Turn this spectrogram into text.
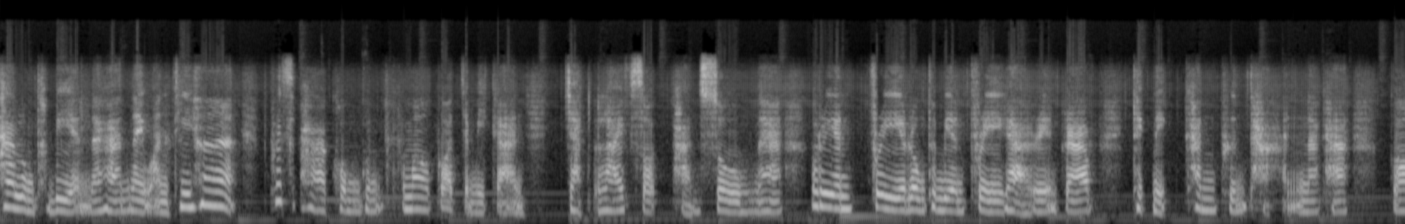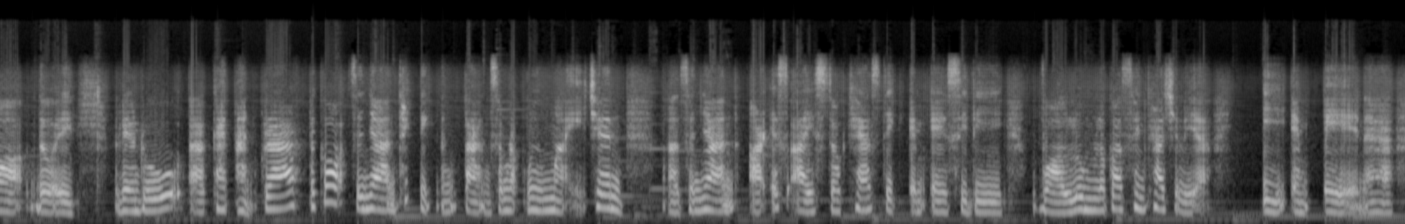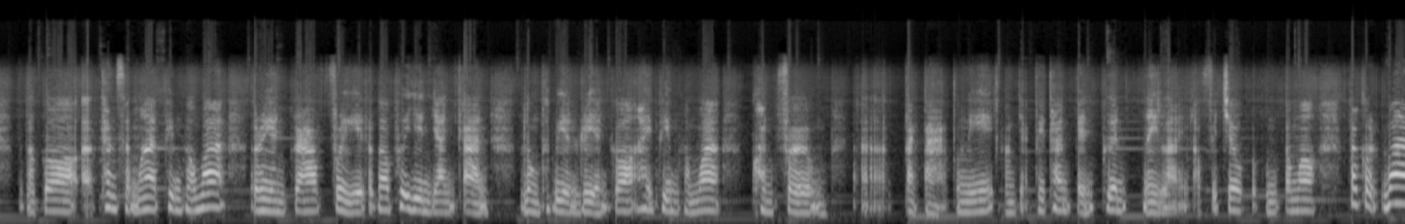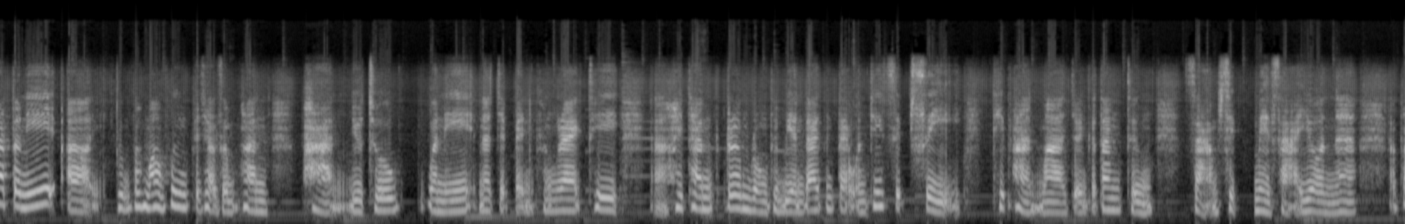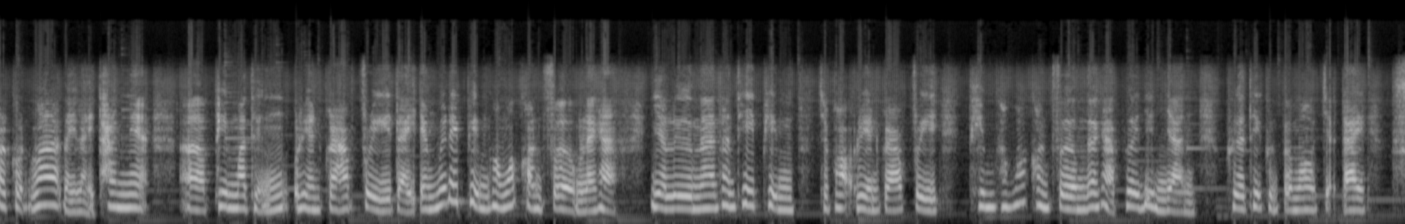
ค่าลงทะเบียนนะคะในวันที่ 5 พฤษภาคมคุณพเมาก็จะมีการจัดไลฟ์สดผ่านซูมนะคะเรียนฟรีลงทะเบียนฟรีค่ะ เรียนกราฟ เทคนิคขั้นพื้นฐานนะคะ ก็โดยเรียนรู้การอ่านกราฟ แล้วก็สัญญาณเทคนิคต่างๆสำหรับมือใหม่ เช่น สัญญาณ RSI Stochastic MACD Volume แล้วก็เส้นค่าเฉลี่ย EMA นะคะแล้วก็ท่านสามารถพิมพ์คำว่าเรียนกราฟฟรี แล้วก็เพื่อยืนยันการลงทะเบียนเรียนก็ให้พิมพ์คำว่า confirm ต่างๆ ตรงนี้หลังจากที่ท่านเป็นเพื่อนใน Line Official กับคุณประมอ ปรากฏว่าตอนนี้คุณประมอเพิ่งประชาสัมพันธ์ผ่าน YouTube วันนี้น่าจะเป็นครั้งแรกที่ให้ท่านเริ่มลงทะเบียนได้ตั้งแต่วันที่ 14 ที่ผ่านมาจนกระทั่งถึง 30 เมษายนนะปรากฏว่าหลาย ๆ ท่านเนี่ยพิมพ์มาถึงเรียนกราฟฟรี แต่ยังไม่ได้พิมพ์คำว่า confirm เลยค่ะอย่าลืมนะท่านที่พิมพ์เฉพาะเรียนกราฟฟรี พิมพ์คำว่า confirm ด้วยค่ะ เพื่อยืนยันเพื่อที่คุณประเมาจะได้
